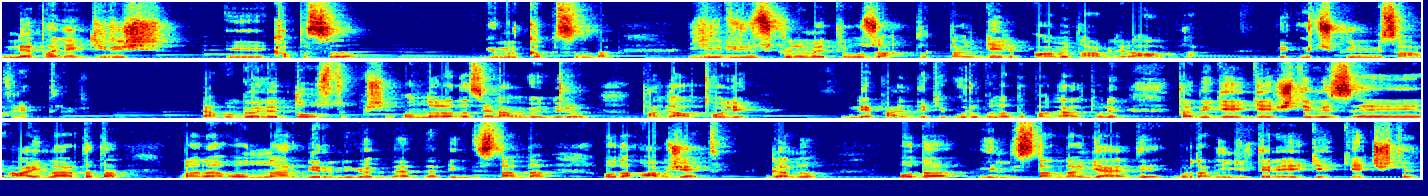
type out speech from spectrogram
Nepal'e giriş e, kapısı, gümrük kapısında 700 kilometre uzaklıktan gelip Ahmet abileri aldılar. Ve 3 gün misafir ettiler. Ya bu böyle dostluk bir şey. Onlara da selam gönderiyorum. Pagal Toli, Nepal'deki grubun adı Pagal Toli. Tabii ge- geçtiğimiz e, aylarda da bana onlar birini gönderdiler Hindistan'dan. O da Abjet Ganu. O da Hindistan'dan geldi. Buradan İngiltere'ye ge- geçti.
